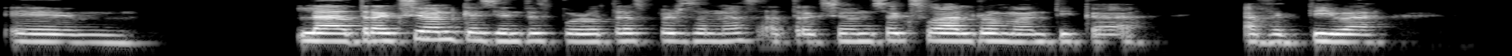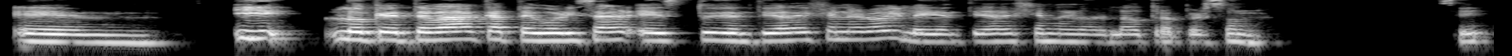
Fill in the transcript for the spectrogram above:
em, la atracción que sientes por otras personas, atracción sexual, romántica, afectiva. em, y lo que te va a categorizar es tu identidad de género y la identidad de género de la otra persona, ¿sí?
